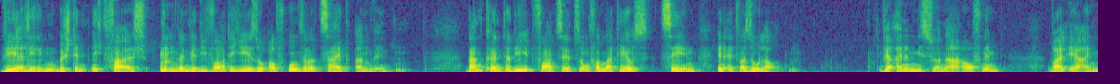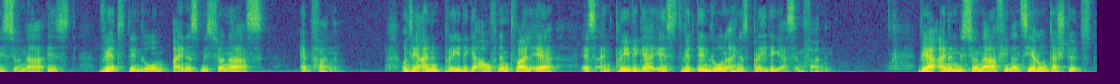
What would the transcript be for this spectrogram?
Wir liegen bestimmt nicht falsch, wenn wir die Worte Jesu auf unsere Zeit anwenden dann könnte die Fortsetzung von Matthäus 10 in etwa so lauten. Wer einen Missionar aufnimmt, weil er ein Missionar ist, wird den Lohn eines Missionars empfangen. Und wer einen Prediger aufnimmt, weil er es ein Prediger ist, wird den Lohn eines Predigers empfangen. Wer einen Missionar finanziell unterstützt,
